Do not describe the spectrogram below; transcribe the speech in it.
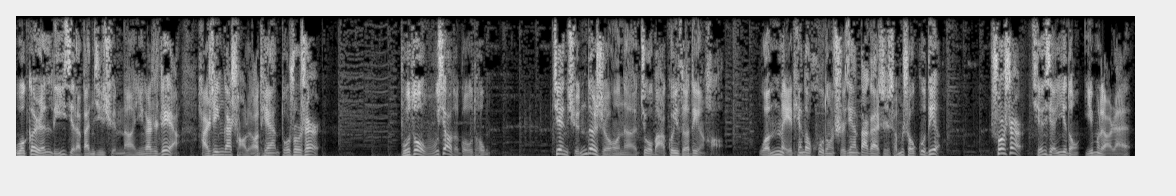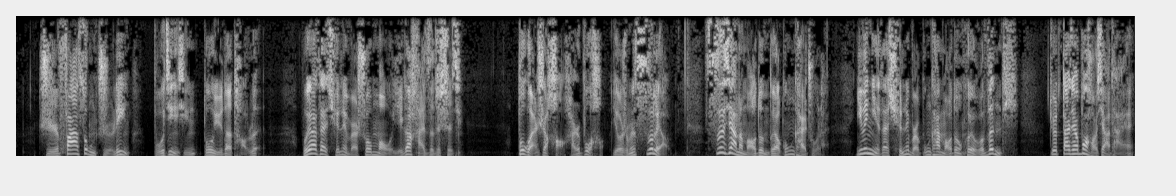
我个人理解的班级群呢，应该是这样，还是应该少聊天，多说事儿。不做无效的沟通，建群的时候呢，就把规则定好。我们每天的互动时间大概是什么时候固定？说事儿浅显易懂，一目了然，只发送指令，不进行多余的讨论。不要在群里边说某一个孩子的事情，不管是好还是不好，有什么私聊，私下的矛盾不要公开出来，因为你在群里边公开矛盾会有个问题，就是大家不好下台。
